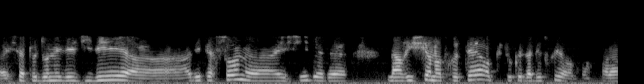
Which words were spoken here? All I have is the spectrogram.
euh, ça peut donner des idées à, à des personnes, euh, essayer de, de- d'enrichir notre terre plutôt que de la détruire. Quoi. Voilà.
